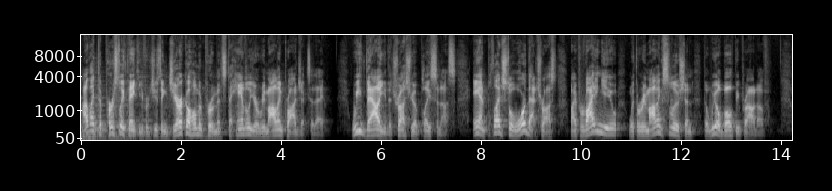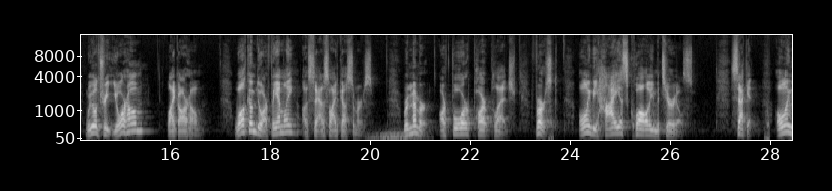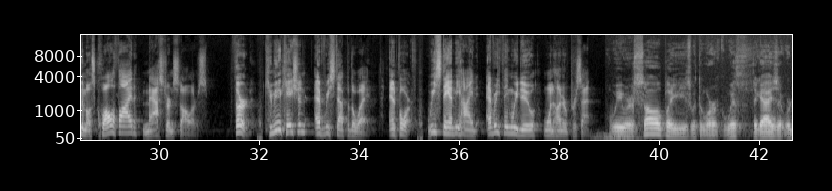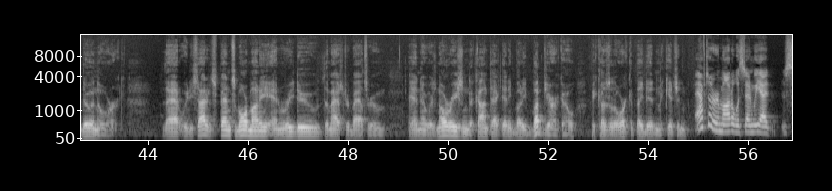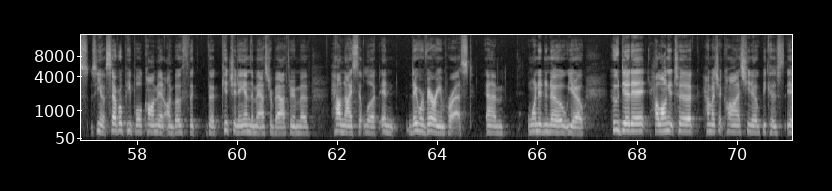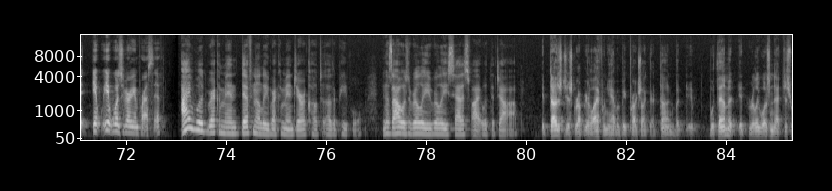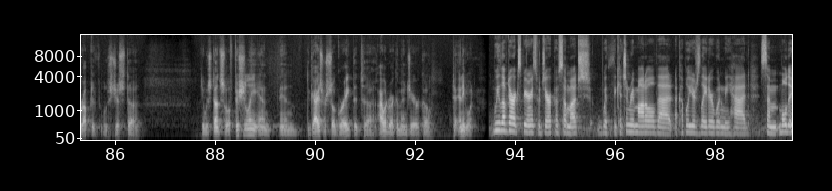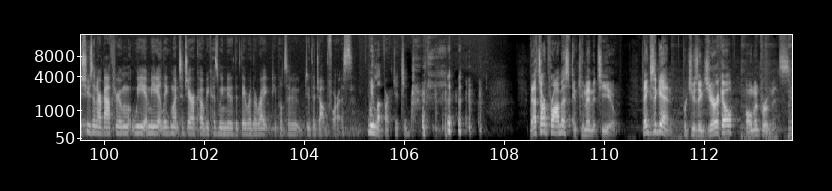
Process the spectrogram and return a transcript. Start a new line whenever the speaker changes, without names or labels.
I'd like to personally thank you for choosing Jericho Home Improvements to handle your remodeling project today. We value the trust you have placed in us and pledge to award that trust by providing you with a remodeling solution that we will both be proud of. We will treat your home like our home. Welcome to our family of satisfied customers. Remember our four part pledge. First, only the highest quality materials. Second, only the most qualified master installers. Third, communication every step of the way. And fourth, we stand behind everything we do 100%.
We were so pleased with the work, with the guys that were doing the work, that we decided to spend some more money and redo the master bathroom. And there was no reason to contact anybody but Jericho because of the work that they did in the kitchen.
After the remodel was done, we had you know several people comment on both the, the kitchen and the master bathroom of how nice it looked, and they were very impressed. Um, wanted to know, you know, who did it, how long it took, how much it cost, you know, because it, it, it was very impressive.
I would recommend, definitely recommend Jericho to other people because I was really, really satisfied with the job.
It does disrupt your life when you have a big project like that done, but it, with them, it, it really wasn't that disruptive. It was just, uh, it was done so efficiently, and, and the guys were so great that uh, I would recommend Jericho to anyone.
We loved our experience with Jericho so much with the kitchen remodel that a couple years later, when we had some mold issues in our bathroom, we immediately went to Jericho because we knew that they were the right people to do the job for us.
We love our kitchen.
That's our promise and commitment to you. Thanks again for choosing Jericho Home Improvements.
